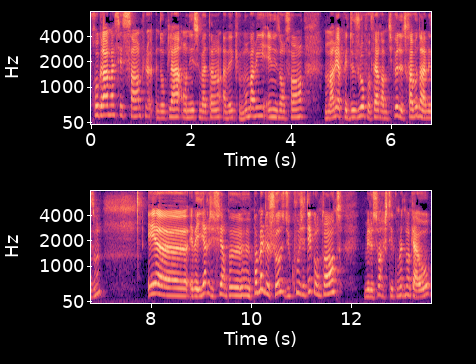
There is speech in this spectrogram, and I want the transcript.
programme assez simple. Donc là, on est ce matin avec mon mari et mes enfants. Mon mari, après deux jours, faut faire un petit peu de travaux dans la maison. Et, et ben hier, j'ai fait un peu pas mal de choses. Du coup, j'étais contente. Mais le soir, j'étais complètement KO.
